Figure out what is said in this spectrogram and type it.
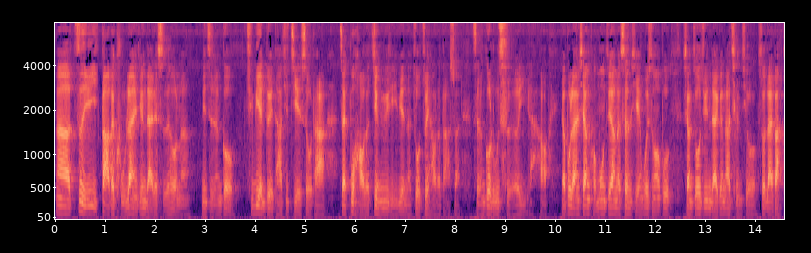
那至于大的苦难已经来的时候呢，你只能够去面对它，去接受它，在不好的境遇里面呢，做最好的打算，只能够如此而已了，好，要不然像孔孟这样的圣贤，为什么不向周君来跟他请求，说来吧，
